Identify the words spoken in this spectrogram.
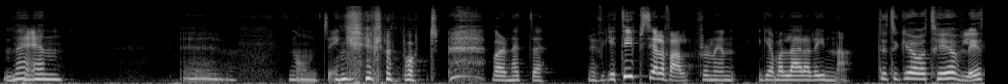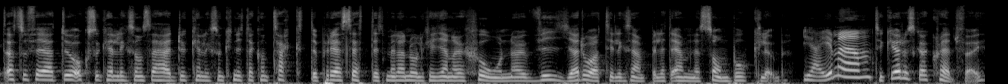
Mhm. Nej, en... Eh, någonting. Jag glömde bort vad den hette. Men jag fick ett tips i alla fall från en gammal lärarinna. Det tycker jag var trevligt att Sofia, att du också kan liksom så här, du kan liksom knyta kontakter på det sättet mellan olika generationer via då till exempel ett ämne som bokklubb. Jajamän! Tycker jag du ska ha cred för.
